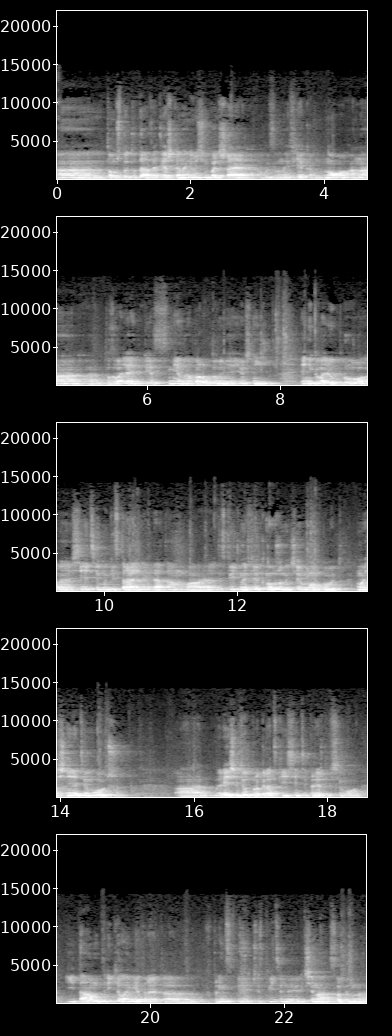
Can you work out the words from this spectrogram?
о том, что это, да, задержка, она не очень большая, вызванная эффектом, но она э, позволяет без смены оборудования ее снизить. Я не говорю про э, сети магистральные, да, там действительно эффект нужен, и чем он будет мощнее, тем лучше. А речь идет про городские сети прежде всего. И там 3 километра это, в принципе, чувствительная величина, особенно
